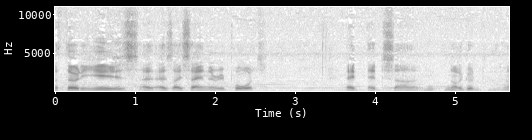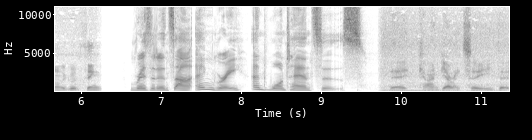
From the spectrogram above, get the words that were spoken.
for 30 years, as they say in the report, it, it's uh, not a good not a good thing. Residents are angry and want answers. They can't guarantee that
